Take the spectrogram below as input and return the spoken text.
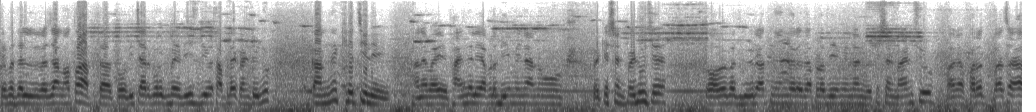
તે બદલ રજા નહોતા આપતા. તો વિચાર કરું કે ભાઈ, વીસ દિવસ આપણે કન્ટિન્યુ કામને ખેંચી લેવી અને ભાઈ ફાઇનલી આપણે બે મહિનાનું વેકેશન પડ્યું છે. તો હવે બસ ગુજરાતની અંદર જ આપણે બે મહિનાનું વેકેશન માણીશું અને ફરત પાછા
